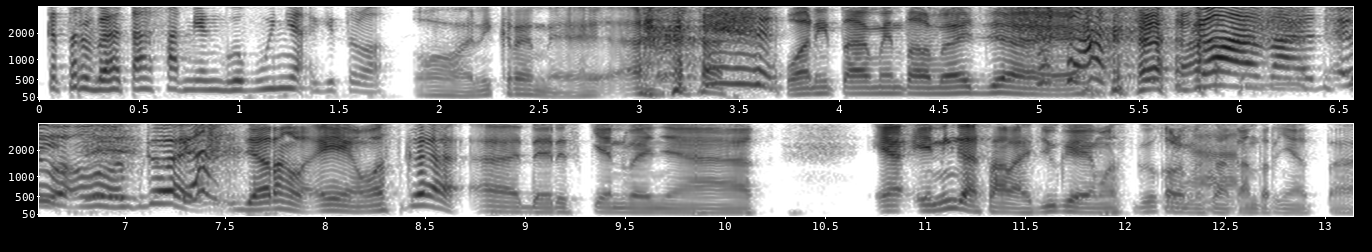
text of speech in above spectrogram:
keterbatasan yang gue punya gitu loh Oh, ini keren ya. Wanita mental baja ya. gak apaan Eh, sih maksud gue jarang loh. Eh, maksud gue eh, dari sekian banyak ya ini nggak salah juga ya maksud gue kalau Iya. misalkan ternyata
